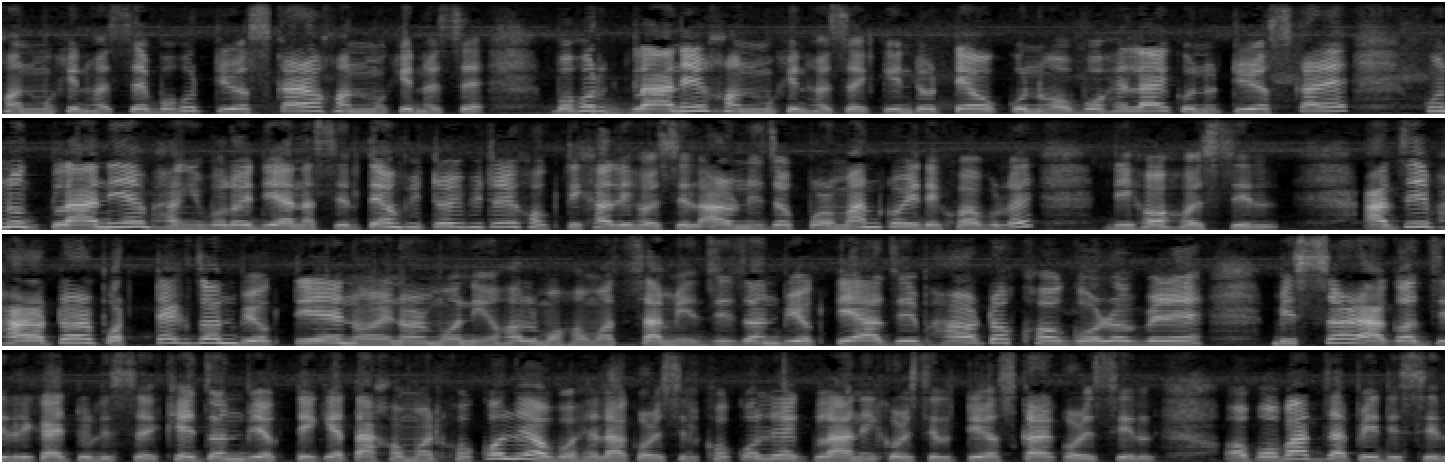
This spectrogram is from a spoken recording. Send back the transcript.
সন্মুখীন হৈছে বহুত তিৰস্কাৰৰ সন্মুখীন হৈছে বহুত গ্লানিৰ সন্মুখীন হৈছে। কিন্তু তেওঁ কোনো অৱহেলাই কোনো তিৰস্কাৰে কোনো গ্লানিয়ে ভাঙিবলৈ দিয়া নাছিল। তেওঁ ভিতৰি ভিতৰি শক্তিশালী শক্তিশালী হৈছিল আৰু নিজক প্ৰমাণ কৰি দেখুৱাবলৈ দৃঢ় হৈছিল। আজি ভাৰতৰ প্ৰত্যেকজন ব্যক্তিৰে নয়নৰ মণি হ'ল মহম্মদ স্বামী যিজন ব্যক্তিয়ে আজি ভাৰতক গৌৰৱেৰে বিশ্বৰ আগত জিলিকাই তুলিছে সেইজন ব্যক্তিক এটা সময়ত সকলোৱে অৱহেলা কৰিছিল সকলোৱে গ্লানি কৰিছিল তিৰস্কাৰ কৰিছিল অপবাদ জাপি দিছিল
